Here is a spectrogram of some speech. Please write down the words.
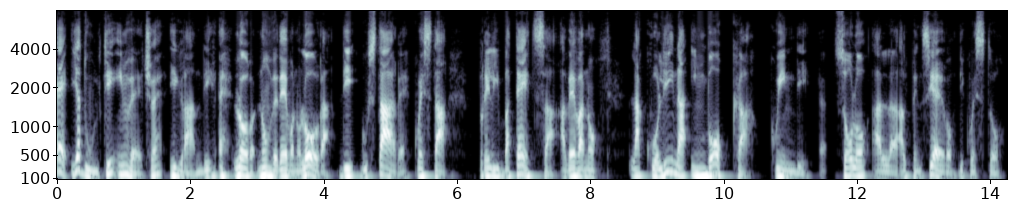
e gli adulti invece, i grandi, eh, loro non vedevano l'ora di gustare questa prelibatezza, avevano l'acquolina in bocca, quindi eh, solo al, al pensiero di questo,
